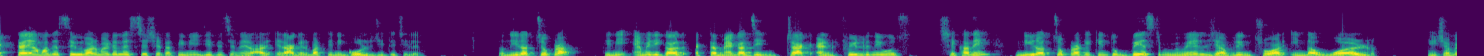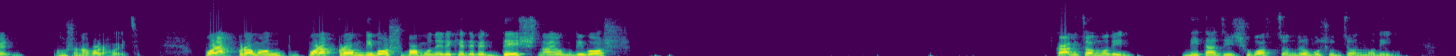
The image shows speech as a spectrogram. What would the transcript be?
একটাই আমাদের সিলভার মেডেল এসছে, সেটা তিনি জিতেছেন আর, এর আগের বার তিনি গোল্ড জিতেছিলেন। তো নীরজ চোপড়া, তিনি আমেরিকার একটা magazine track and field news সেখানে নীরজ চোপড়াকে কিন্তু best male javelin thrower in the world হিসাবে ঘোষণা করা হয়েছে। পরাক্রম পরাক্রম দিবস বা মনে রেখে দেবে দেশ নায়ক দিবস। কার জন্মদিন? নেতাজি সুভাষচন্দ্র বসুর জন্মদিন,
